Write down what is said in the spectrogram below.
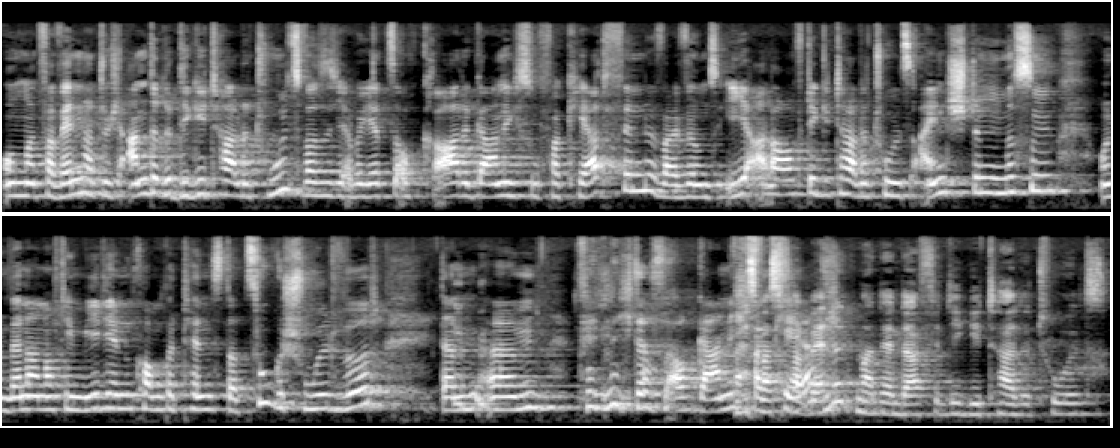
und man verwendet natürlich andere digitale Tools, was ich aber jetzt auch gerade gar nicht so verkehrt finde, weil wir uns eh alle auf digitale Tools einstimmen müssen. Und wenn dann noch die Medienkompetenz dazu geschult wird, dann ähm, finde ich das auch gar nicht was, verkehrt. Was verwendet man denn da für digitale Tools?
